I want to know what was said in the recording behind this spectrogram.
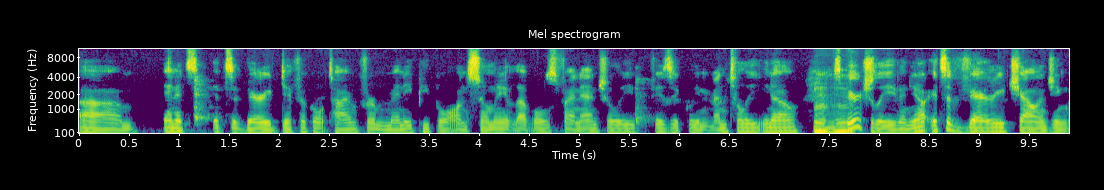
Um, and it's it's a very difficult time for many people on so many levels, financially, physically, mentally, you know, Mhm. spiritually even, you know. It's a very challenging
